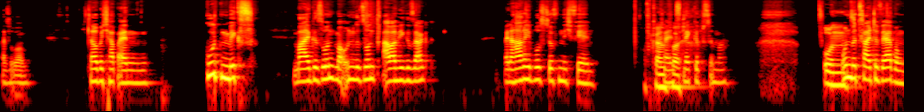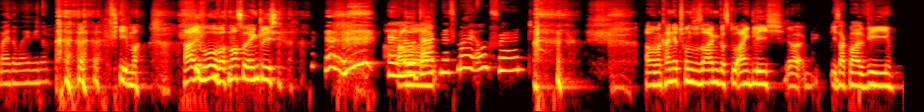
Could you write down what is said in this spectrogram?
Also ich glaube, ich habe einen guten Mix. Mal gesund, mal ungesund, aber wie gesagt, meine Haribos dürfen nicht fehlen. Auf keinen Kleinen Fall. Snack gibt's immer. Und Unbezahlte Werbung, by the way, wieder. wie immer. Haribo, was machst du eigentlich? Hello aber Darkness, my old friend. Aber man kann jetzt schon so sagen, dass du eigentlich, ich sag mal, wie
